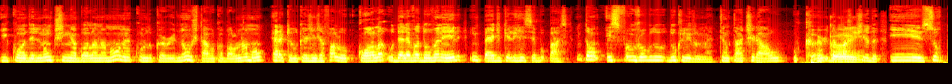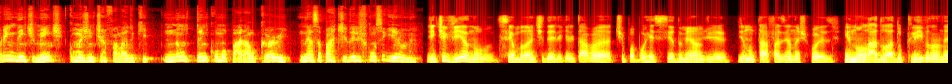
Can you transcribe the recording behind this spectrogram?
E quando ele não tinha a bola na mão, né? Quando o Curry não estava com a bola na mão, era aquilo que a gente já falou. Cola o Delevadova nele, impede que ele receba o passe. Então, esse foi o jogo do, do Cleveland, né? Tentar tirar o, o, Curry, o da partida. E surpreendentemente, como a gente tinha falado que não tem como parar o Curry, nessa partida eles conseguiram, né? A gente via no semblante dele que ele tava, tipo, aborrecido mesmo de, de não estar tá fazendo as coisas. E no lado lá do Cleveland, né?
